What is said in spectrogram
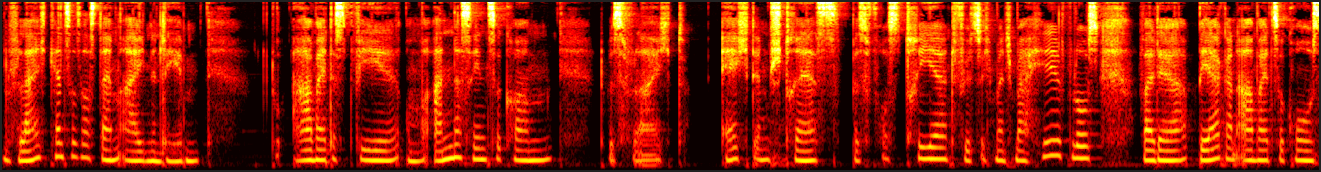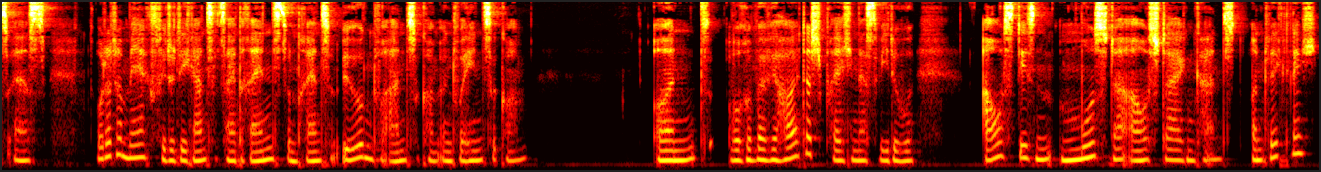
Und vielleicht kennst du es aus deinem eigenen Leben. Du arbeitest viel, um woanders hinzukommen. Du bist vielleicht echt im Stress, bist frustriert, fühlst dich manchmal hilflos, weil der Berg an Arbeit so groß ist. Oder du merkst, wie du die ganze Zeit rennst und rennst, um irgendwo anzukommen, irgendwo hinzukommen. Und worüber wir heute sprechen, ist, wie du aus diesem Muster aussteigen kannst und wirklich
